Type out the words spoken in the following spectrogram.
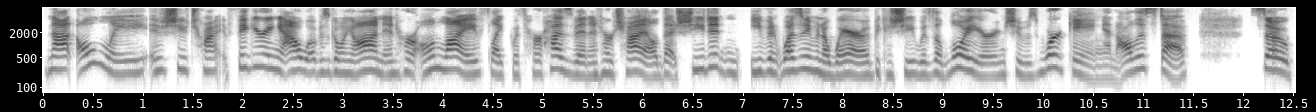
not only is she trying figuring out what was going on in her own life like with her husband and her child that she didn't even wasn't even aware of because she was a lawyer and she was working and all this stuff. So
